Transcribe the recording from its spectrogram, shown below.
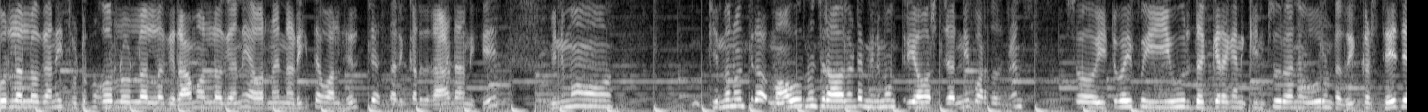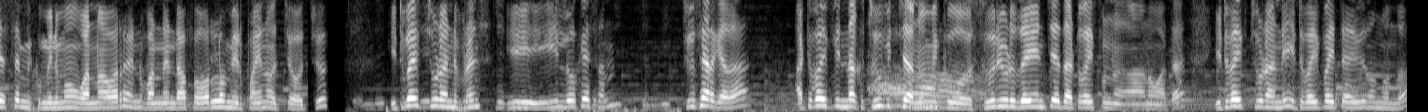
ఊర్లలో కానీ చుట్టుపక్కల ఊర్లలో గ్రామాల్లో కానీ ఎవరినైనా అడిగితే వాళ్ళు హెల్ప్ చేస్తారు ఇక్కడ రావడానికి. మినిమం కింద నుంచి రా మా ఊరు నుంచి రావాలంటే మినిమం త్రీ అవర్స్ జర్నీ పడుతుంది ఫ్రెండ్స్. సో ఇటువైపు ఈ ఊరు దగ్గర కానీ కించూరు అనే ఊరు ఉంటుంది. ఇక్కడ స్టే చేస్తే మీకు minimum one hour and one and half అవర్లో మీరు పైన వచ్చేవచ్చు. ఇటువైపు చూడండి ఫ్రెండ్స్ ఈ ఈ లొకేషన్ చూశారు కదా? అటువైపు ఇందాక చూపించాను మీకు సూర్యుడు ఉదయించేది అటువైపు అనమాట. ఇటువైపు చూడండి ఇటువైపు అయితే ఏ విధంగా ఉందో.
